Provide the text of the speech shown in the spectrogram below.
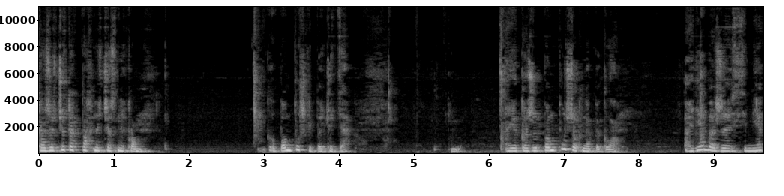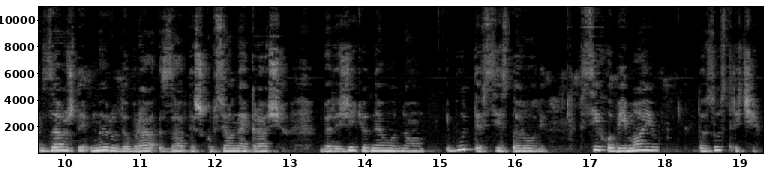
Каже, що так пахне часником? Пампушки печуться. А я кажу, пампушок напекла. А я бажаю всім, як завжди, миру, добра, затишку, всього найкращого. Бережіть одне одного і будьте всі здорові. Всіх обіймаю. До зустрічі!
